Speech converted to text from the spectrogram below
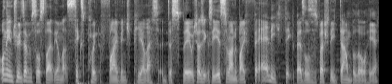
Only intrudes ever so slightly on that 6.5 inch PLS display, which as you can see is surrounded by fairly thick bezels, especially down below here.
